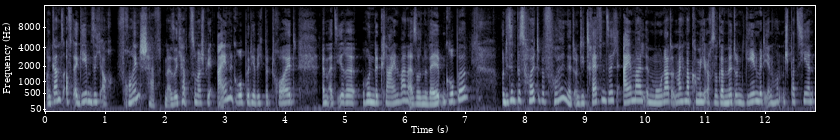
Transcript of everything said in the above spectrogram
Und ganz oft ergeben sich auch Freundschaften. Also ich habe zum Beispiel eine Gruppe, die habe ich betreut, ähm, als ihre Hunde klein waren, also eine Welpengruppe. Und die sind bis heute befreundet und die treffen sich einmal im Monat und manchmal komme ich auch sogar mit und gehen mit ihren Hunden spazieren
